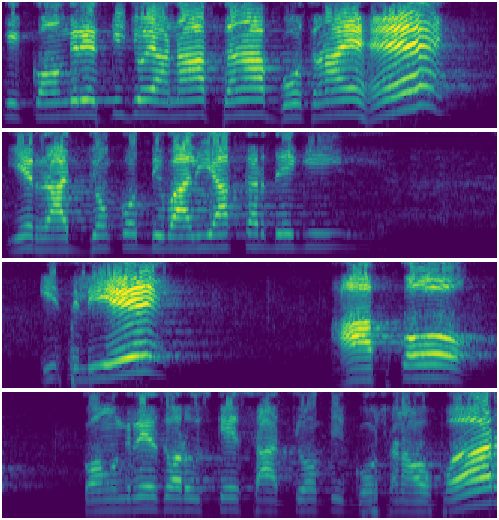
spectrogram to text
कि कांग्रेस की जो अनाप शनाप घोषणाएँ हैं, ये राज्यों को दिवालिया कर देगी। इसलिए आपको कांग्रेस और उसके साथियों की घोषणाओं पर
